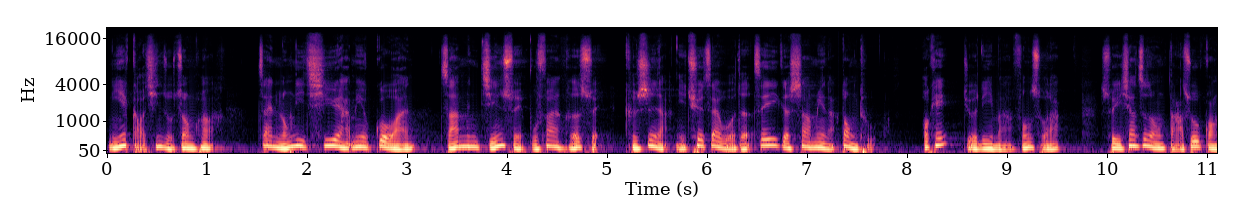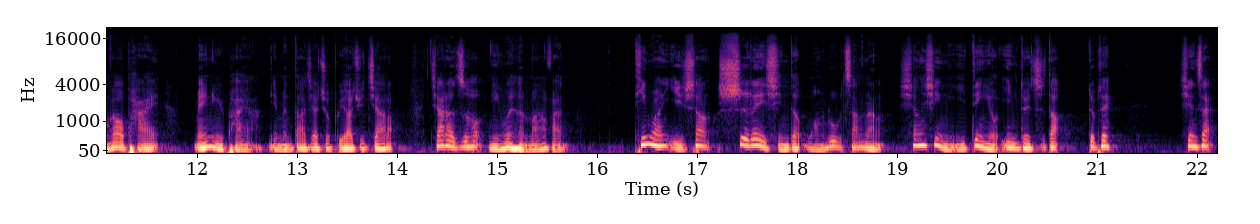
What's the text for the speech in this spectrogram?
你也搞清楚状况，在农历七月还没有过完，咱们井水不犯河水。可是啊，你却在我的这一个上面啊动土，OK，就立马封锁了。所以像这种打出广告牌、美女牌啊，你们大家就不要去加了。加了之后你会很麻烦。听完以上四类型的网络蟑螂，相信你一定有应对之道，对不对？现在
